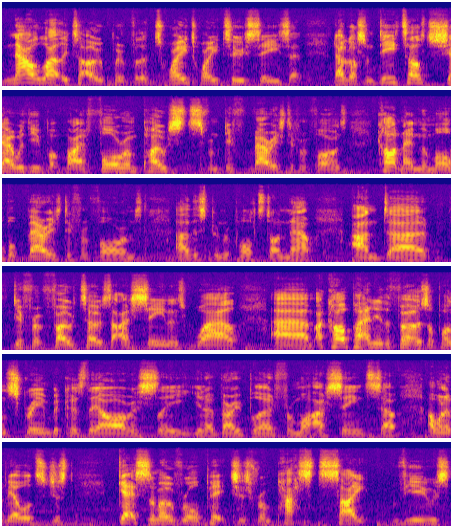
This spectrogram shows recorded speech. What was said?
now likely to open for the 2022 season. Now I've got some details to share with you, but via forum posts from different, various different forums. Can't name them all, but various different forums uh, has been reported on now. And uh, different photos that I've seen as well. Um, I can't put any of the photos up on screen because they are obviously, you know, very blurred from what I've seen. So I want to be able to just get some overall pictures from past site views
